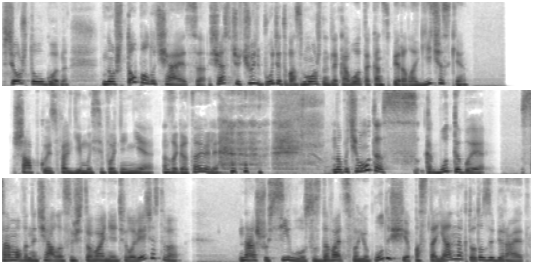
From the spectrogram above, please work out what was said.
все что угодно. Но что получается? Сейчас чуть-чуть будет, возможно, для кого-то конспирологически, по Шапку из фольги мы сегодня не заготовили. Но почему-то, как будто бы с самого начала существования человечества нашу силу создавать свое будущее постоянно кто-то забирает.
